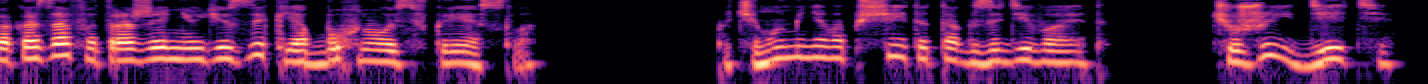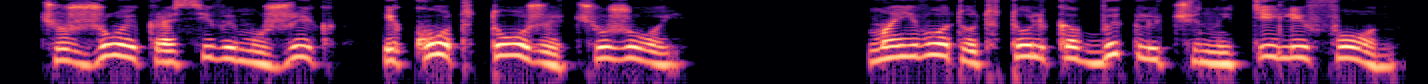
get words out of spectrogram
Показав отражению язык, я бухнулась в кресло. Почему меня вообще это так задевает? Чужие дети, чужой красивый мужик, и кот тоже чужой. Моего тут только выключенный телефон.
